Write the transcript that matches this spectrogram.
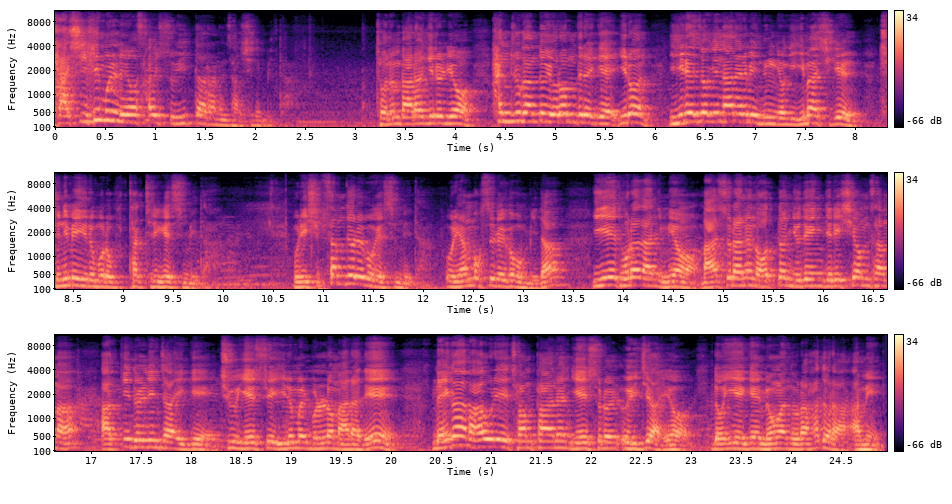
다시 힘을 내어 살 수 있다라는 사실입니다. 저는 바라기를요, 한 주간도 여러분들에게 이런 이례적인 하나님의 능력이 임하시길 주님의 이름으로 부탁드리겠습니다. 우리 13절을 보겠습니다. 우리 한 목소리 읽어봅니다. 이에 돌아다니며 마수라는 어떤 유대인들이 시험 삼아 악기 들린 자에게 주 예수의 이름을 불러 말하되 내가 바울이 전파하는 예수를 의지하여 너희에게 명하노라 하더라. 아멘.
